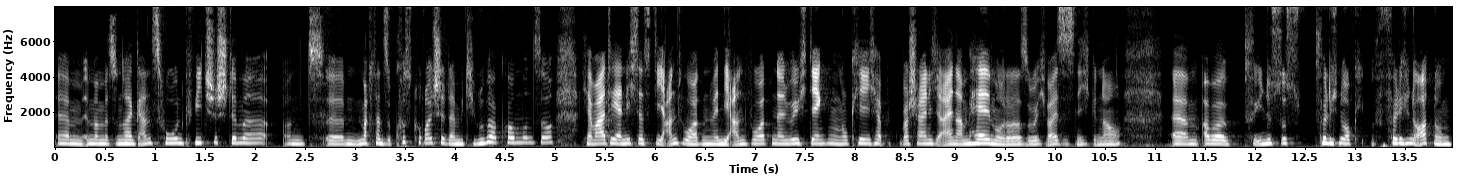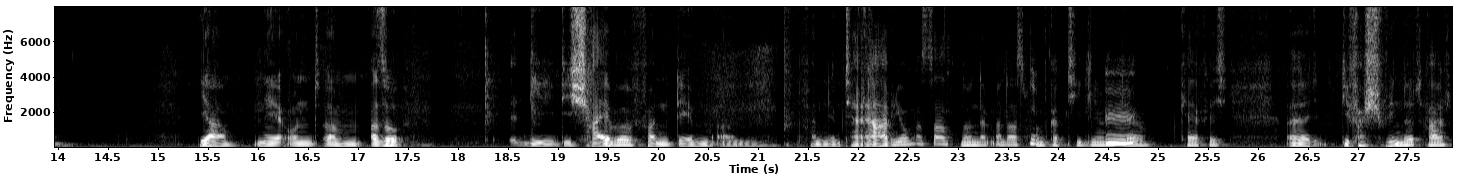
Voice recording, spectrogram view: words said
ähm, immer mit so einer ganz hohen Quietschestimme und ähm, mache dann so Kussgeräusche, damit die rüberkommen und so. Ich erwarte ja nicht, dass die antworten. Wenn die antworten, dann würde ich denken, okay, ich habe wahrscheinlich einen am Helm oder so, ich weiß es nicht genau. Ähm, aber für ihn ist das völlig, nur, völlig in Ordnung. Ja, nee, und ähm, also die, die Scheibe von dem, ähm, von dem Terrarium ist das, ne, nennt man das, von Reptilien, der Käfig. Äh, die verschwindet halt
